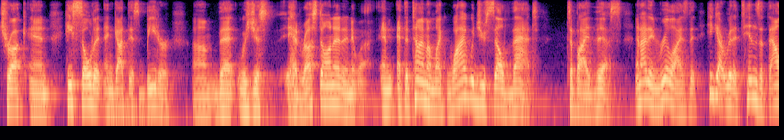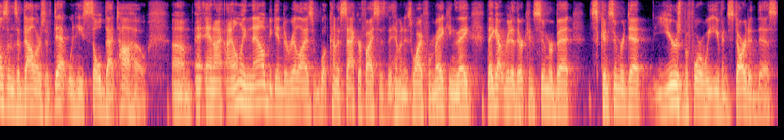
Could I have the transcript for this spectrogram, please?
truck, and he sold it and got this beater um, that was just it had rust on it, and it and at the time I'm like, why would you sell that to buy this? And I didn't realize that he got rid of tens of thousands of dollars of debt when he sold that Tahoe. Um, and, and I, I, only now begin to realize what kind of sacrifices that him and his wife were making. They they got rid of their consumer debt, consumer debt years before we even started this,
